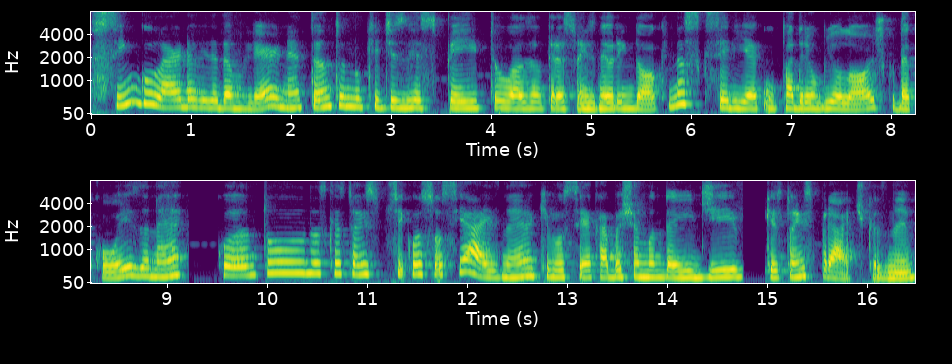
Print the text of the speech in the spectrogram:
singular da vida da mulher, né? Tanto no que diz respeito às alterações neuroendócrinas, que seria o padrão biológico da coisa, né? Quanto nas questões psicossociais, né? Que você acaba chamando aí de questões práticas, né?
